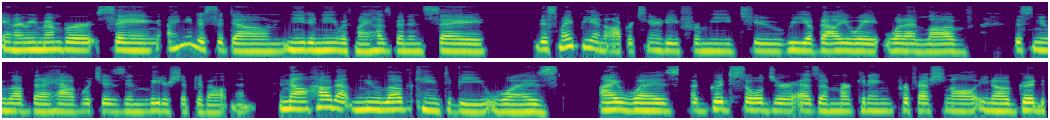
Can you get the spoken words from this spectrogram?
And I remember saying, I need to sit down knee to knee with my husband and say, this might be an opportunity for me to reevaluate what I love, this new love that I have, which is in leadership development. And now, how that new love came to be was I was a good soldier as a marketing professional, you know, a good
